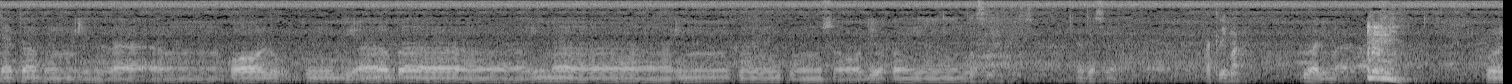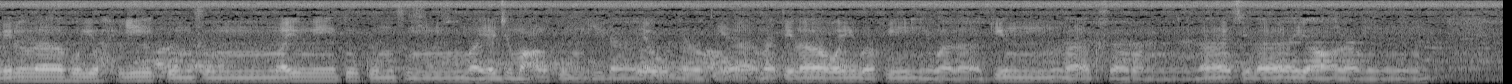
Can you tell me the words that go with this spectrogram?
حجتهم إلا أن قالوا ائتوا بآبائنا إن كنتم صادقين aja sih ya 45 25 Qulillahu yuhyikum thumma yumitukum thumma yajma'ukum ila yaumil qiyamati la ghaiba fihi walakinna aktsaran nasi la ya'lamun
